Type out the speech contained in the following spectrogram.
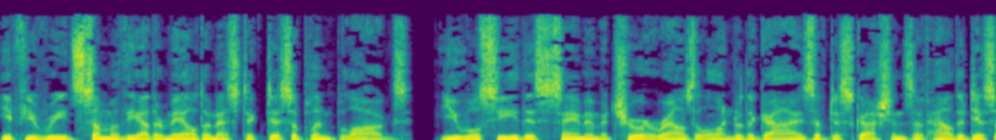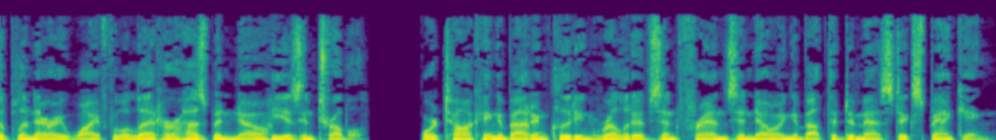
If you read some of the other male domestic discipline blogs, you will see this same immature arousal under the guise of discussions of how the disciplinary wife will let her husband know he is in trouble. Or talking about including relatives and friends in knowing about the domestic spanking.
